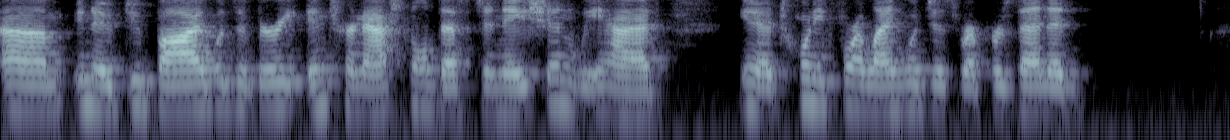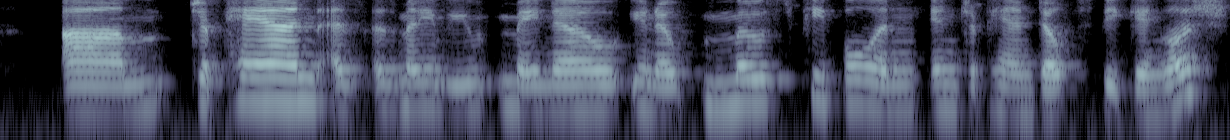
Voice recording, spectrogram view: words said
Um, you know, Dubai was a very international destination. We had, you know, 24 languages represented. Um, Japan, as, as many of you may know, you know, most people in, in Japan don't speak English.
